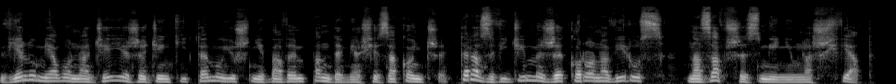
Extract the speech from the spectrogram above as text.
wielu miało nadzieję, że dzięki temu już niebawem pandemia się zakończy. Teraz widzimy, że koronawirus na zawsze zmienił nasz świat,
